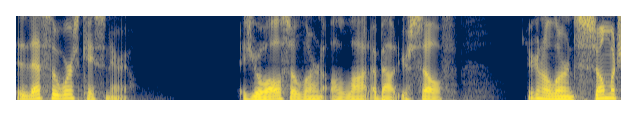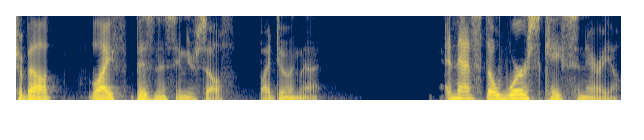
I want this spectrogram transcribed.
that's the worst case scenario. You'll also learn a lot about yourself. You're going to learn so much about life, business, and yourself by doing that. And that's the worst case scenario.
